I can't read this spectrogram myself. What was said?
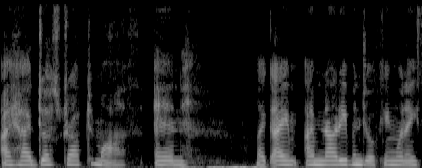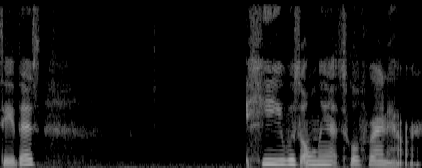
I had just dropped him off, and like I'm I'm not even joking when I say this he was only at school for an hour.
